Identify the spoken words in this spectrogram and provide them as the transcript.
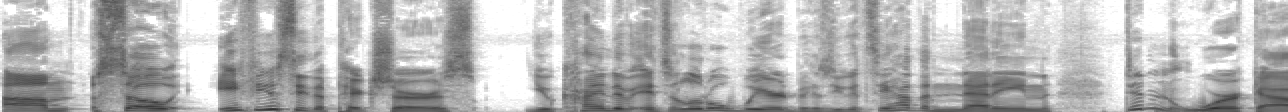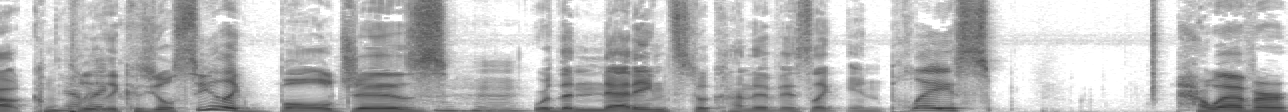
Um, so if you see the pictures, you kind of it's a little weird because you could see how the netting didn't work out completely like- because you'll see like bulges where the netting still kind of is like in place. However,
